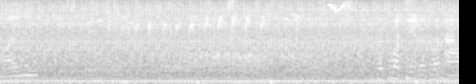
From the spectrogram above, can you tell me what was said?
ไม้นึง แล้วทุกวันที่เลยตัวหนาว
